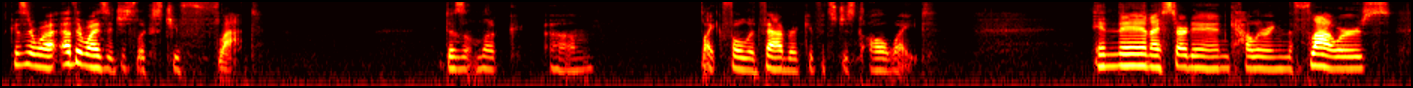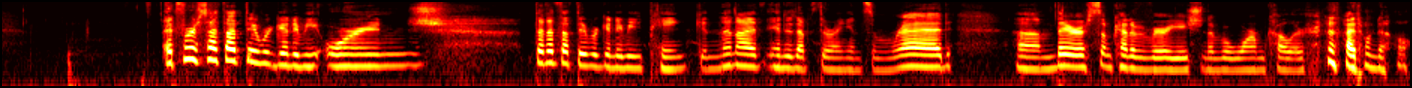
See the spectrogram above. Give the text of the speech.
Because otherwise it just looks too flat. It doesn't look um, like folded fabric if it's just all white. And then I started in coloring the flowers. At first I thought they were going to be orange. Then I thought they were going to be pink. And then I ended up throwing in some red. Um, they're some kind of a variation of a warm color. I don't know.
